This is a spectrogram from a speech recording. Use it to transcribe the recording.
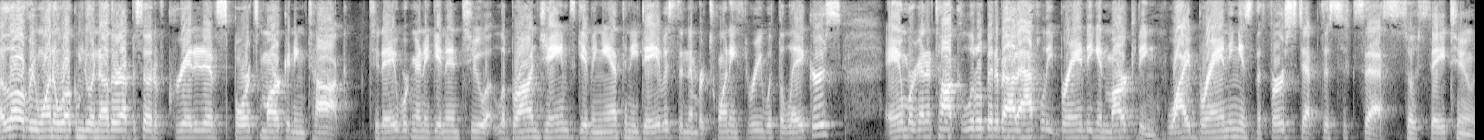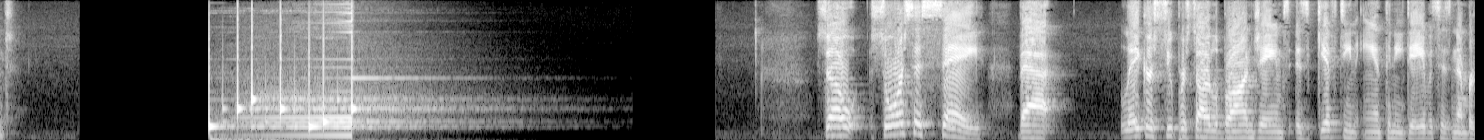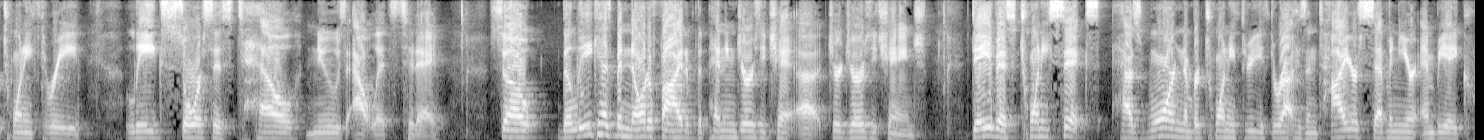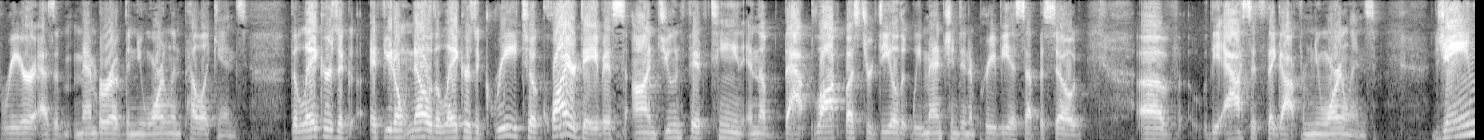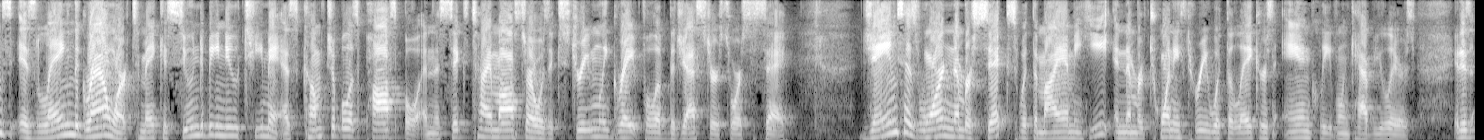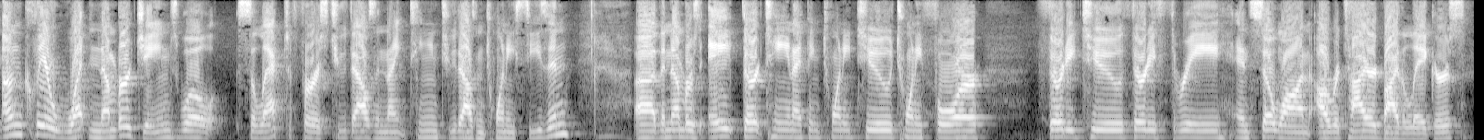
Hello, everyone, and welcome to another episode of Creatitive Sports Marketing Talk. Today, we're going to get into LeBron James giving Anthony Davis the number 23 with the Lakers, and we're going to talk a little bit about athlete branding and marketing, why branding is the first step to success. So stay tuned. So, sources say that Lakers superstar LeBron James is gifting Anthony Davis his number 23. League sources tell news outlets today. So the league has been notified of the pending jersey cha- uh, jersey change. Davis, 26, has worn number 23 throughout his entire seven-year NBA career as a member of the New Orleans Pelicans. The Lakers, if you don't know, the Lakers agreed to acquire Davis on June 15 in the that blockbuster deal that we mentioned in a previous episode of the assets they got from New Orleans. James is laying the groundwork to make his soon to be new teammate as comfortable as possible, and the six time All Star was extremely grateful of the gesture, sources say. James has worn number six with the Miami Heat and number 23 with the Lakers and Cleveland Cavaliers. It is unclear what number James will select for his 2019 2020 season. Uh, the numbers 8, 13, I think 22, 24. 32, 33, and so on are retired by the Lakers.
